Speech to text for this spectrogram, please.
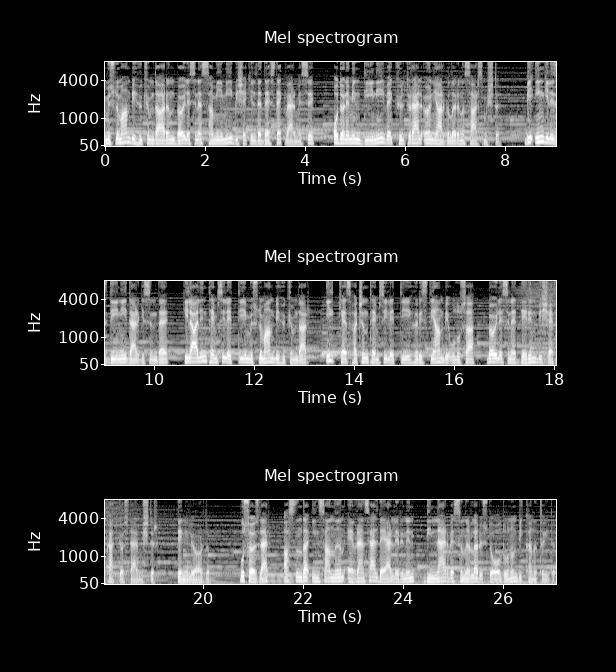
Müslüman bir hükümdarın böylesine samimi bir şekilde destek vermesi, o dönemin dini ve kültürel ön yargılarını sarsmıştı. Bir İngiliz dini dergisinde Hilal'in temsil ettiği Müslüman bir hükümdar, ilk kez haçın temsil ettiği Hristiyan bir ulusa böylesine derin bir şefkat göstermiştir, deniliyordu. Bu sözler aslında insanlığın evrensel değerlerinin dinler ve sınırlar üstü olduğunun bir kanıtıydı.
